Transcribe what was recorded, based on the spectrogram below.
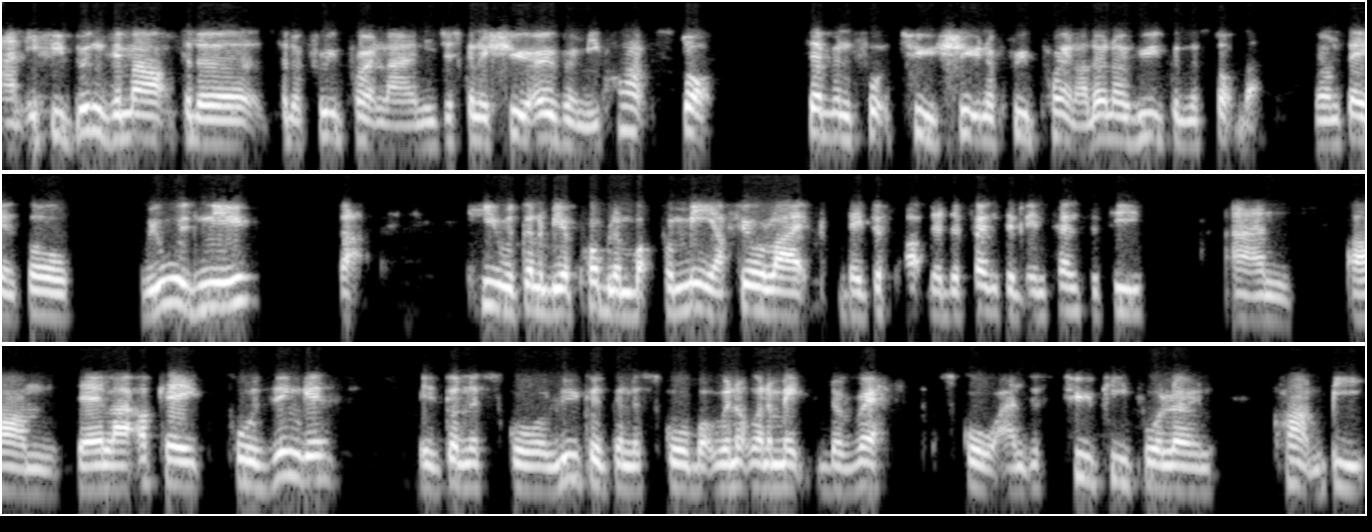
and if he brings him out to the to the three point line, he's just going to shoot over him. You can't stop seven foot two shooting a three point. I don't know who's going to stop that. You know what I'm saying? So we always knew that he was going to be a problem. But for me, I feel like they just upped their defensive intensity, and um, they're like, okay, Porzingis is going to score, Luka's going to score, but we're not going to make the rest score. And just two people alone can't beat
